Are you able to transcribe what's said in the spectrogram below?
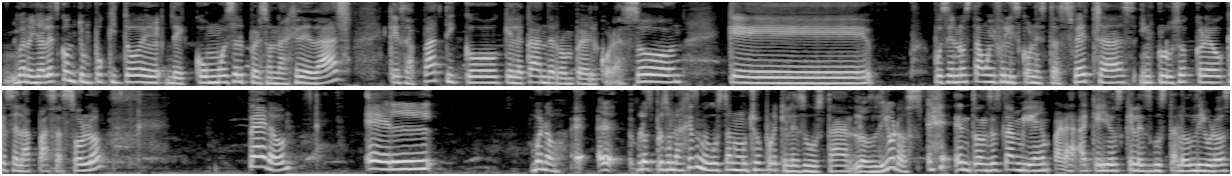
bueno, ya les conté un poquito de, cómo es el personaje de Dash, que es apático, que le acaban de romper el corazón, que pues él no está muy feliz con estas fechas, incluso creo que se la pasa solo, pero él bueno, eh, eh, los personajes me gustan mucho porque les gustan los libros. Entonces también para aquellos que les gustan los libros,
